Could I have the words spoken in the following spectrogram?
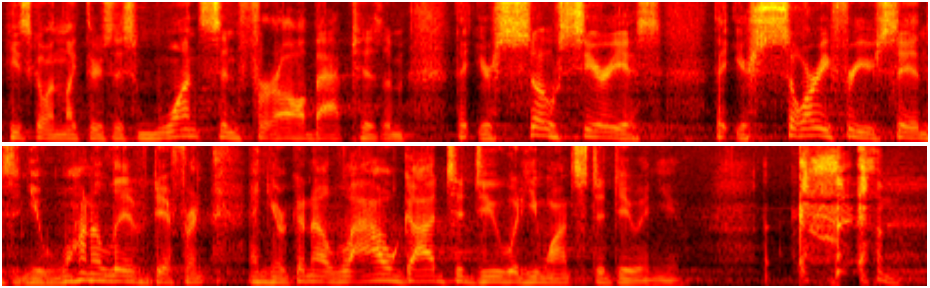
He's going like there's this once and for all baptism that you're so serious that you're sorry for your sins and you want to live different and you're going to allow God to do what he wants to do in you.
